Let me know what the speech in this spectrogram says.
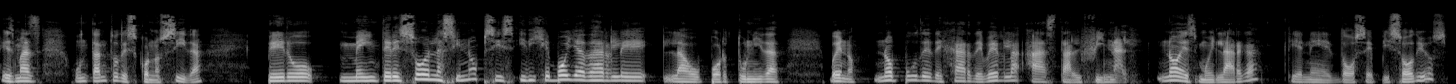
Es más, un tanto desconocida, pero me interesó la sinopsis y dije voy a darle la oportunidad. Bueno, no pude dejar de verla hasta el final. No es muy larga, tiene dos episodios.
